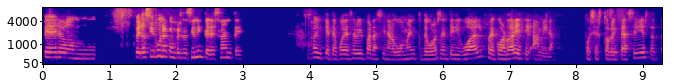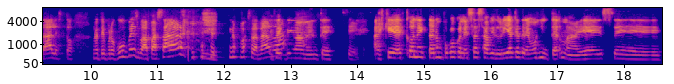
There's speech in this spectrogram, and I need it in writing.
pero, pero sí es una conversación interesante. Y que te puede servir para si en algún momento te vuelves a sentir igual, recordar y decir, ah, mira, pues esto lo hice así, esto tal, esto, no te preocupes, va a pasar, no pasa nada. Efectivamente. Sí. Es que es conectar un poco con esa sabiduría que tenemos interna, es... Eh,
